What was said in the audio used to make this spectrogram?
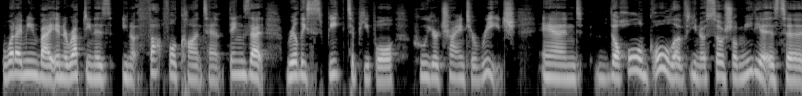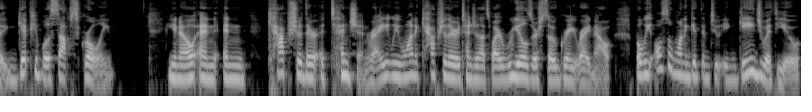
what I mean by interrupting is, you know, thoughtful content, things that really speak to people who you're trying to reach. And the whole goal of, you know, social media is to get people to stop scrolling you know and and capture their attention right we want to capture their attention that's why reels are so great right now but we also want to get them to engage with you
